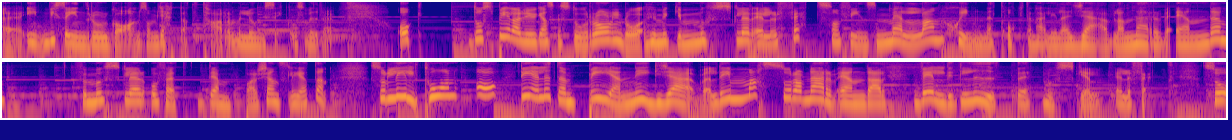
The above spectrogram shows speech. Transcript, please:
eh, in, vissa inre organ som hjärtat, tarm, lungsäck och så vidare. Och då spelar det ju ganska stor roll då hur mycket muskler eller fett som finns mellan skinnet och den här lilla jävla nervänden. För muskler och fett dämpar känsligheten. Så lilltån, ja det är en liten benig jävel. Det är massor av nervändar, väldigt lite muskel eller fett. Så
